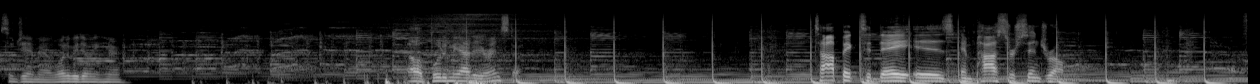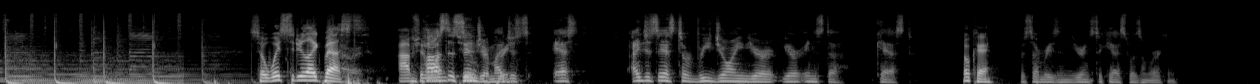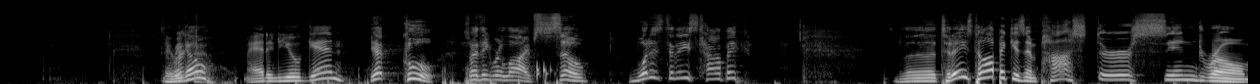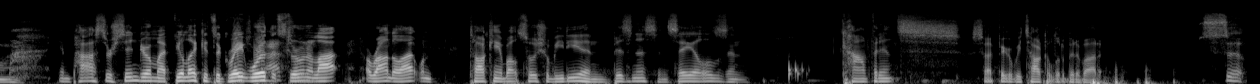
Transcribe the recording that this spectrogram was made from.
So, J Man, what are we doing here? Oh, booted me out of your Insta. Topic today is imposter syndrome. So, which did you like best? right. Option Imposter one, two, syndrome. I just asked. I just asked to rejoin your your Insta cast. okay. For some reason, your Insta cast wasn't working. There we Right Added you again. Yep. Cool. So I think we're live. So, what is today's topic? The, today's topic is imposter syndrome. Imposter syndrome. I feel like it's a great word that's thrown a lot around a lot when talking about social media and business and sales and confidence. So I figured we talk a little bit about it. So,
